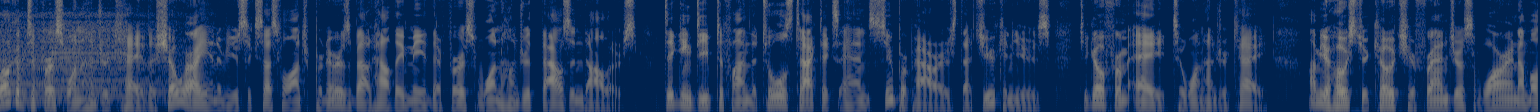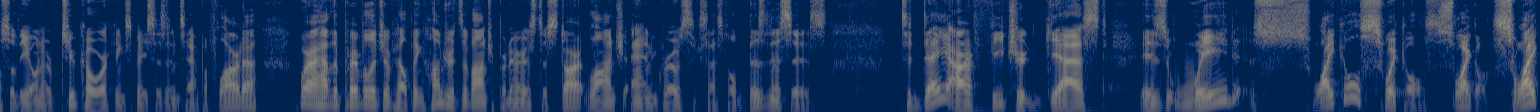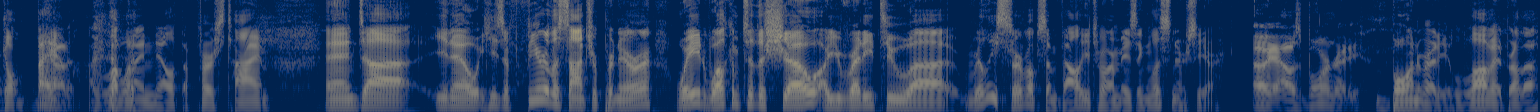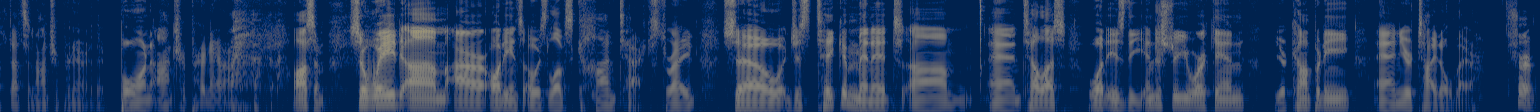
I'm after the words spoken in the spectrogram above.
Welcome to First 100K, the show where I interview successful entrepreneurs about how they made their first $100,000, digging deep to find the tools, tactics, and superpowers that you can use to go from A to 100K. I'm your host, your coach, your friend, Joseph Warren. I'm also the owner of two co working spaces in Tampa, Florida, where I have the privilege of helping hundreds of entrepreneurs to start, launch, and grow successful businesses. Today, our featured guest is Wade Swikel. Swikel. Swikel. Got Bam. I love when I nail it the first time. And, uh, you know, he's a fearless entrepreneur. Wade, welcome to the show. Are you ready to uh, really serve up some value to our amazing listeners here? Oh yeah, I was born ready. Born ready. Love it, brother. That's an entrepreneur. They're born entrepreneur. awesome. So, Wade, um, our audience always loves context, right? So, just take a minute um, and tell us what is the industry you work in, your company, and your title there. Sure.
